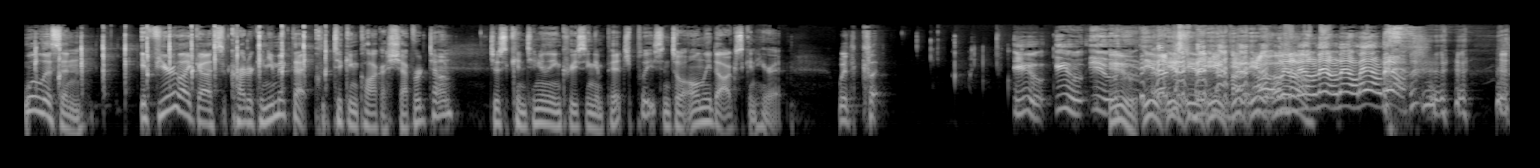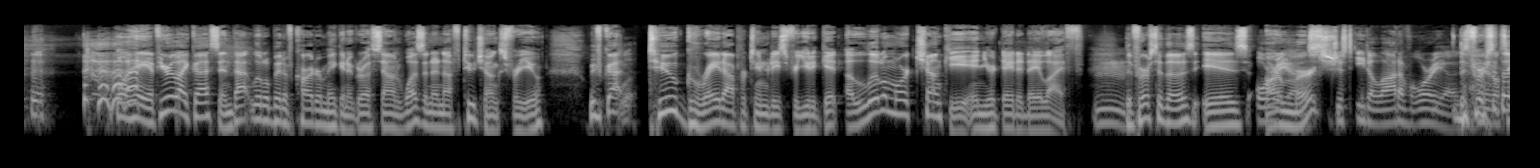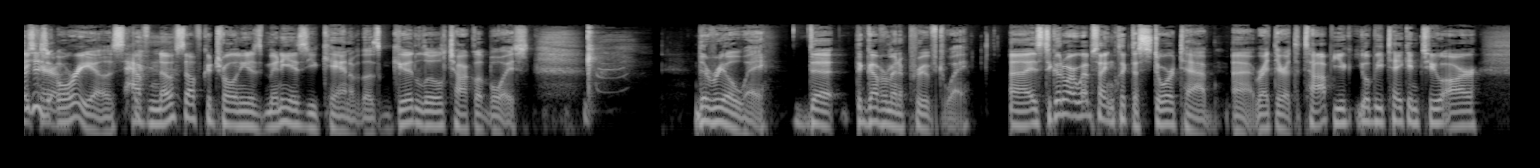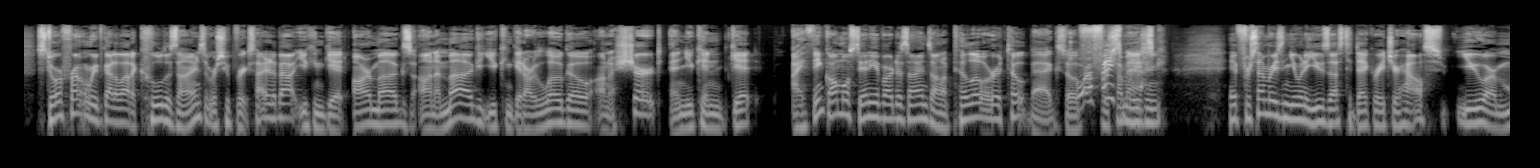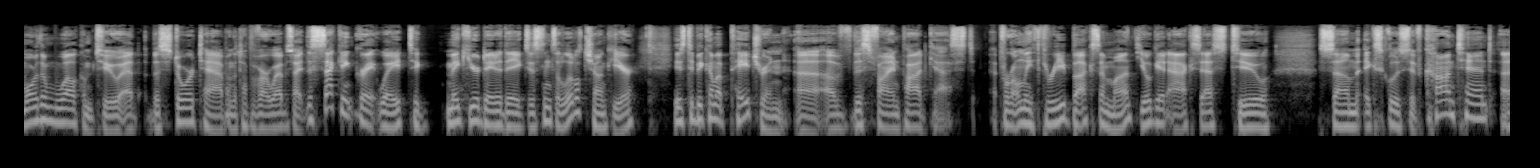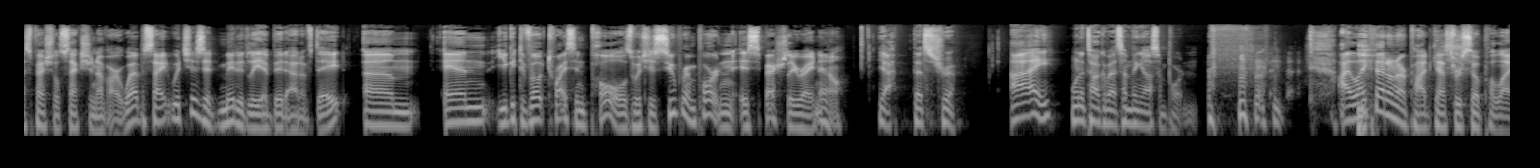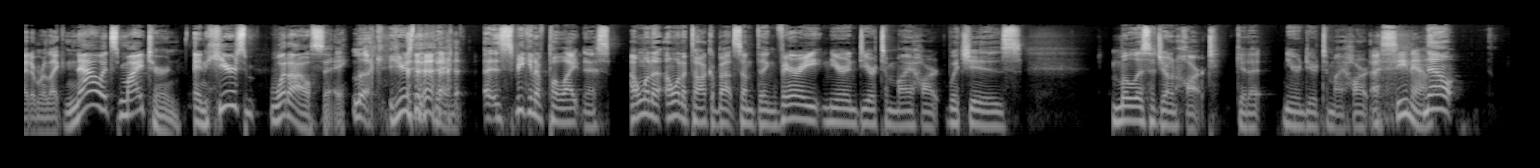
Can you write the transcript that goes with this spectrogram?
Well, listen, if you're like us, Carter, can you make that ticking clock a Shepard tone? Just continually increasing in pitch, please, until only dogs can hear it. With cl- Ew, ew, ew. Ew, ew, ew, ew, ew, ew, ew. Oh, oh no. well, hey, if you're like us and that little bit of Carter making a gross sound wasn't enough two chunks for you, we've got two great opportunities for you to get a little more chunky in your day to day life. Mm. The first of those is our Oreos. merch. Just eat a lot of Oreos. The first of those is care of it. Oreos. Have no self control and eat as many as you can of those good little chocolate boys. the real way, the the government approved way, uh, is to go to our website and click the store tab uh, right there at the top. You, you'll be taken to our storefront where we've got a lot of cool designs that we're super excited about. You can get our mugs on a mug, you can get our logo on a shirt, and you can get. I think almost any of our designs on a pillow or a tote bag. So Or a face some mask. reason, if for some reason you want to use us to decorate your house, you are more than welcome to at the store tab on the top of our website. The second great way to make your day to day existence a little chunkier is to become a patron uh, of this fine podcast. For only three bucks a month, you'll get access to some exclusive content, a special section of our website, which is admittedly a bit out of date. Um, and you get to vote twice in polls, which is super important, especially right now. Yeah, that's true. I want to talk about something else important. I like that on our podcast. We're so polite and we're like, now it's my turn. And here's what I'll say. Look, here's the thing. Uh, speaking of politeness, I want to I want to talk about something very near and dear to my heart, which is Melissa Joan Hart. Get it? Near and dear to my heart. I see now. Now,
